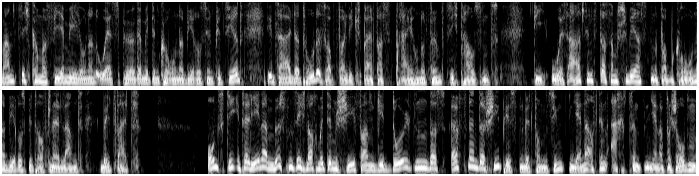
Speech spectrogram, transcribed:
20,4 Millionen US-Bürger mit dem Coronavirus infiziert. Die Zahl der Todesopfer liegt bei fast 350.000. Die USA sind das am schwersten vom Coronavirus betroffene Land weltweit. Und die Italiener müssen sich noch mit dem Skifahren gedulden. Das Öffnen der Skipisten wird vom 7. Jänner auf den 18. Jänner verschoben.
